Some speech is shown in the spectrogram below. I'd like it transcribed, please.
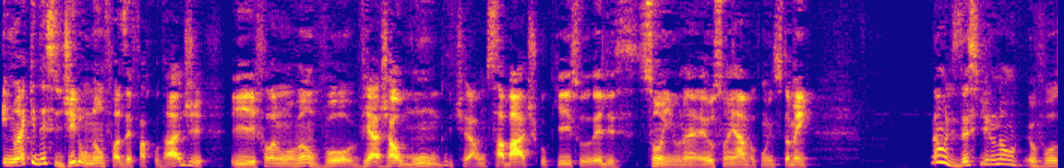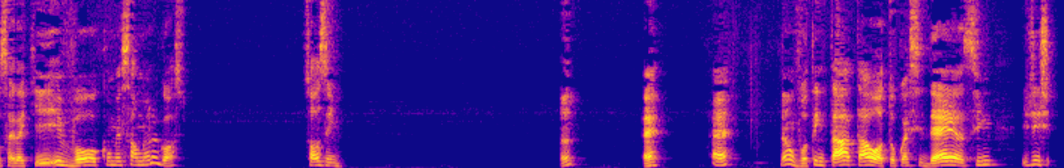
E não é que decidiram não fazer faculdade e falaram, não, vou viajar o mundo e tirar um sabático, que isso eles sonham, né? Eu sonhava com isso também. Não, eles decidiram, não, eu vou sair daqui e vou começar o meu negócio. Sozinho. Hã? É? É. Não, vou tentar, tal, ó, tô com essa ideia, assim. E, gente,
